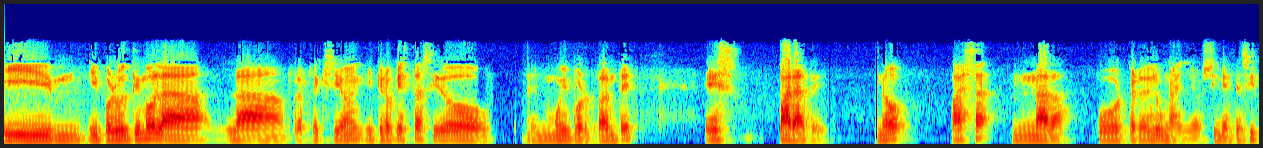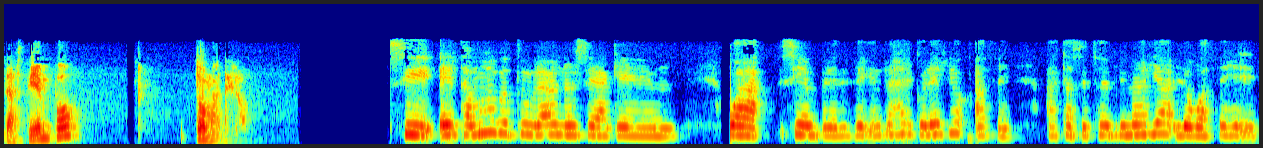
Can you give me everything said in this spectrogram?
Y, por último, la, reflexión, y creo que esto ha sido muy importante, es párate. No pasa nada por perder un año. Si necesitas tiempo, tómatelo. Sí, estamos acostumbrados, no sé, a que siempre, desde que entras al colegio, haces hasta sexto de primaria, luego haces eh,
